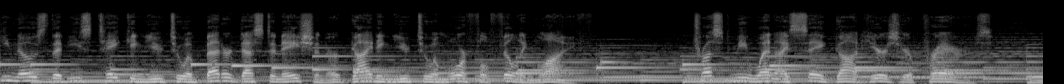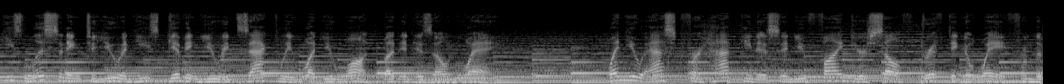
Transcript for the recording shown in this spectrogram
He knows that He's taking you to a better destination or guiding you to a more fulfilling life. Trust me when I say God hears your prayers. He's listening to you and He's giving you exactly what you want but in His own way. When you ask for happiness and you find yourself drifting away from the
